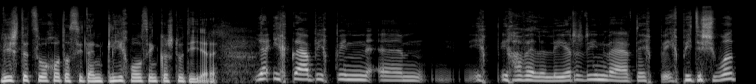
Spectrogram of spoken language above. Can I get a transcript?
Wie ist es dazu gekommen, dass Sie dann gleichwohl sind studieren? Ja, ich glaube, ich bin, ähm, ich, ich wollte Lehrerin werden. Ich, ich bin in der Schule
